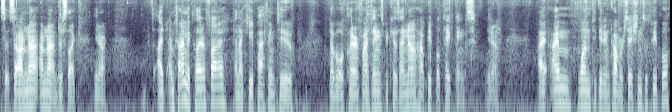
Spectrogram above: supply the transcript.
so, so I'm not I'm not just like you know I, I'm trying to clarify and I keep having to double clarify things because I know how people take things you know. I, I'm one to get in conversations with people.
